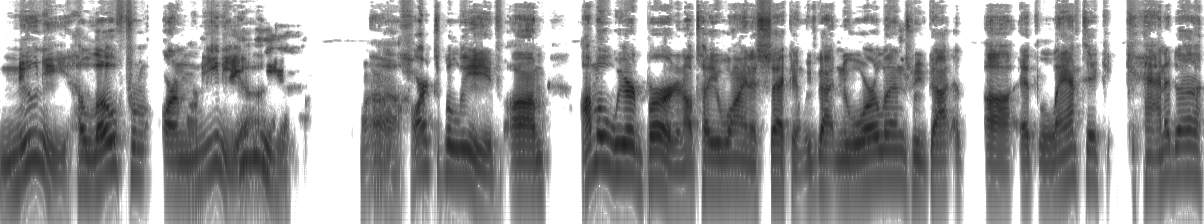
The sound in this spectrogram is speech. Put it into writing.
Nooney, hello from Armenia. Armenia. Wow. Uh, hard to believe. Um, I'm a weird bird, and I'll tell you why in a second. We've got New Orleans, we've got uh, Atlantic Canada.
